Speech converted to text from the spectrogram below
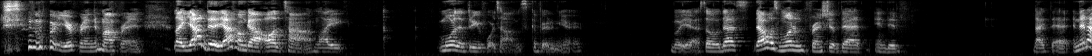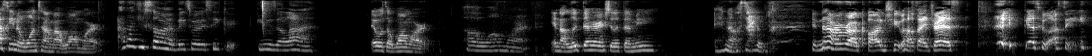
she was more your friend than my friend. Like y'all did, y'all hung out all the time. Like more than three or four times compared to me and her. But yeah, so that's that was one friendship that ended like that. And then I seen her one time at Walmart. I thought you saw her at Victoria's Secret. You was in line. It was at Walmart. Oh, Walmart. And I looked at her and she looked at me. And I started and I remember I called you. I was like, dress. Guess who I seen?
